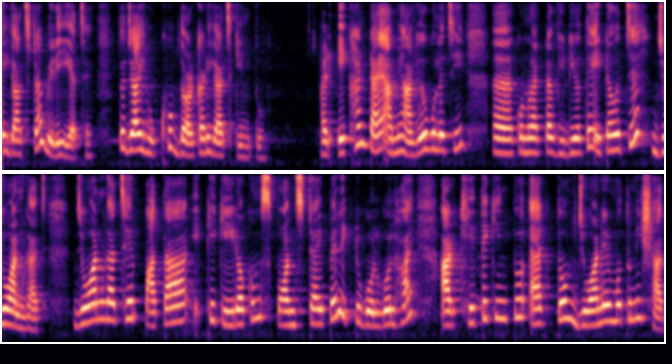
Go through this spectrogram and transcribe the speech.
এই গাছটা বেরিয়ে গেছে। তো যাই হোক, খুব দরকারি গাছ কিন্তু। আর এখানটায় আমি আগেও বলেছি কোনো একটা ভিডিওতে এটা হচ্ছে জোয়ান গাছ। জোয়ান গাছের পাতা ঠিক এই রকম স্পঞ্জ টাইপের, একটু গোল গোল হয় আর খেতে কিন্তু একদম জোয়ানের মতনই স্বাদ।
